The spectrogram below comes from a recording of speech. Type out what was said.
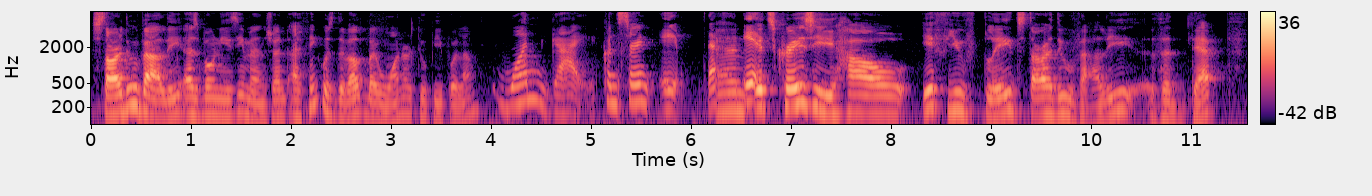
Stardew Valley, as Bonizi mentioned, I think was developed by one or two people lang. One guy, ConcernedApe. That's and it. it's crazy how if you've played Stardew Valley, the depth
